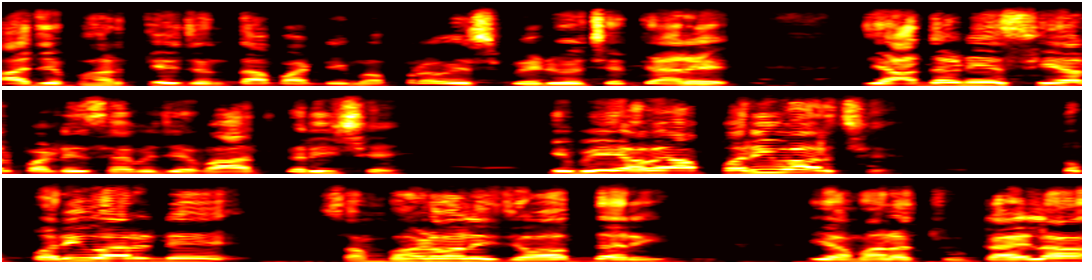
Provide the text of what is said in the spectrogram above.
આજે ભારતીય જનતા પાર્ટીમાં પ્રવેશ મેળવ્યો છે ત્યારે જે આદરણીય સી આર પાટીલ સાહેબે જે વાત કરી છે કે ભાઈ હવે આ પરિવાર છે, તો પરિવારને સંભાળવાની જવાબદારી એ અમારા ચૂંટાયેલા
